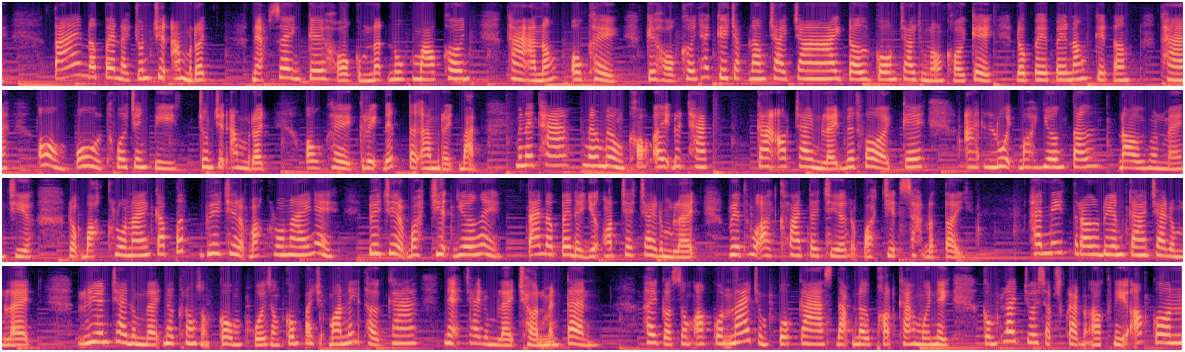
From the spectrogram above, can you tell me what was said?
តែនៅពេលដែលជនជាតិអាមេរិកអ្នកផ្សេងគេរកគំនិតនោះមកឃើញ ថាអាហ្នឹងអូខេគេរកឃើញហើយគេចាប់ដើមចាយចាយទៅកូនចៅចំនួនក្រោយគេដល់ពេលពេលហ្នឹងគេដឹងថាអូអំពូលធ្វើចេញពីជនជាតិអាមេរិកអូខេ credit ទៅអាមេរិកបាត់មានន័យថាមានវាមិនខុសអីដូចថា ការអត់ចែករំលែកវាធ្វើឲ្យគេអាចលួចរបស់យើងទៅដោយមិនមែនជា របស់ខ្លួនឯងកាពិតវាជារបស់ខ្លួនឯងឯងវាជារបស់ជាតិយើងឯងតែនៅពេលដែលយើងអត់ចេះចែករំលែកវាធ្វើឲ្យខ្លាចទៅជារបស់ជាតិសាសន៍ដទៃហើយនេះត្រូវរៀនការចែករំលែករៀនចែករំលែកនៅក្នុងសង្គមព្រោះសង្គមបច្ចុប្បន្ននេះត្រូវការអ្នកចែករំលែកច្រើនមែនតើហើយក៏សូមអរគុណដែរចំពោះការស្ដាប់នៅ podcast មួយនេះកុំភ្លេចជួយ subscribe ទាំងអស់គ្នាអរគុណ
